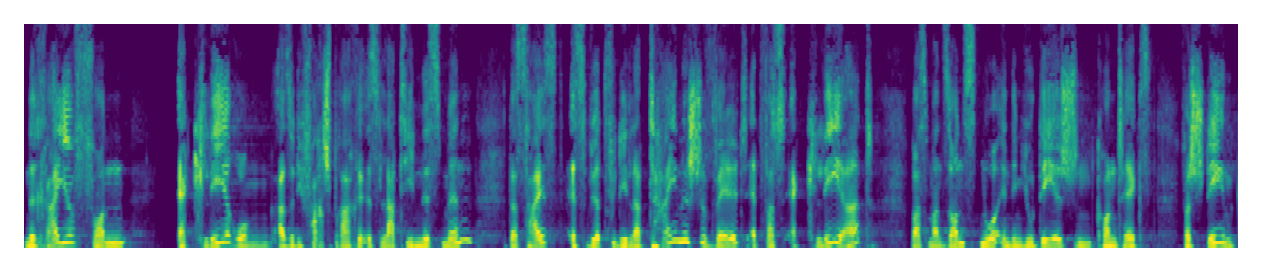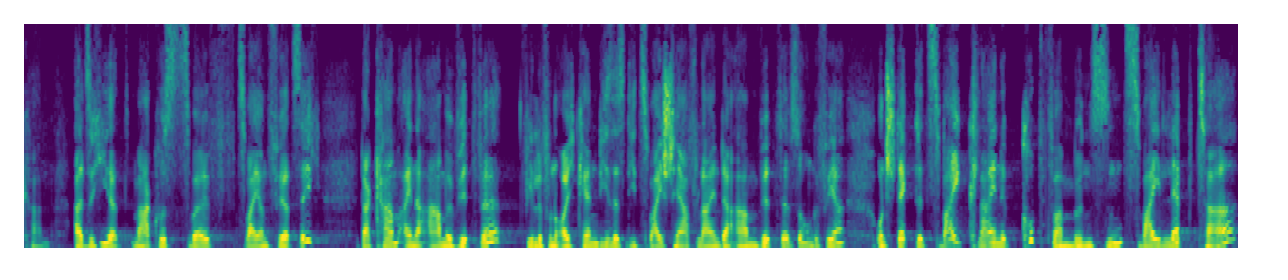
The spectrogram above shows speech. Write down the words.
eine Reihe von Erklärungen, also die Fachsprache ist Latinismen. Das heißt, es wird für die lateinische Welt etwas erklärt, was man sonst nur in dem judäischen Kontext verstehen kann. Also hier, Markus 12, 42, da kam eine arme Witwe, viele von euch kennen dieses, die zwei Schärflein der armen Witwe so ungefähr, und steckte zwei kleine Kupfermünzen, zwei Lepta,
